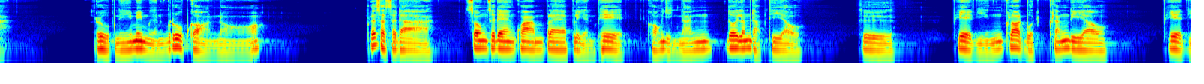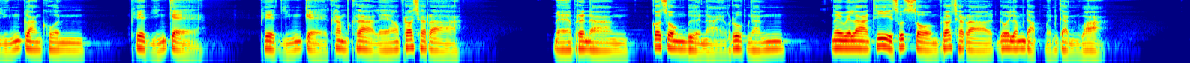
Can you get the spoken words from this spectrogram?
รูปนี้ไม่เหมือนรูปก่อนหนอ พระสัสดาทรงแสดงความแปลเปลี่ยนเพศของหญิงนั้นโดยลำดับเทียว คือ เพศหญิงคลอดบุตรครั้งเดียว เพศหญิงกลางคน เพศหญิงแก่ เพศหญิงแก่คร่ำคร่าแล้วเพราะชรา แม้พระนางก็ทรงเบื่อหน่ายรูปนั้น ในเวลาที่สุดโทมเพราะชราโดยลำดับเหมือนกันว่า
